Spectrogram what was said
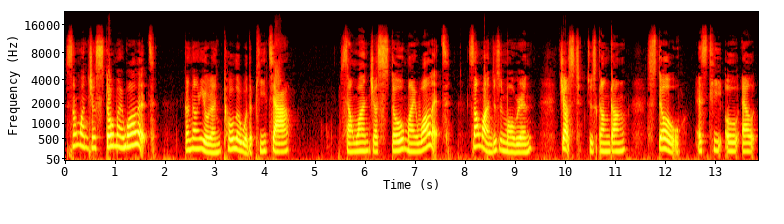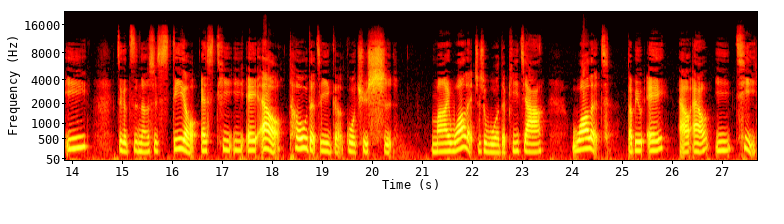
Someone just stole my wallet. 刚刚有人偷了我的皮夹。Someone just stole my wallet. Someone 就是某人，just 就是刚刚，stole，s t o l e 这个字呢是 steal，s t e a l 偷的这一个过去式。My wallet 就是我的皮夹，wallet，w a l l e t，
